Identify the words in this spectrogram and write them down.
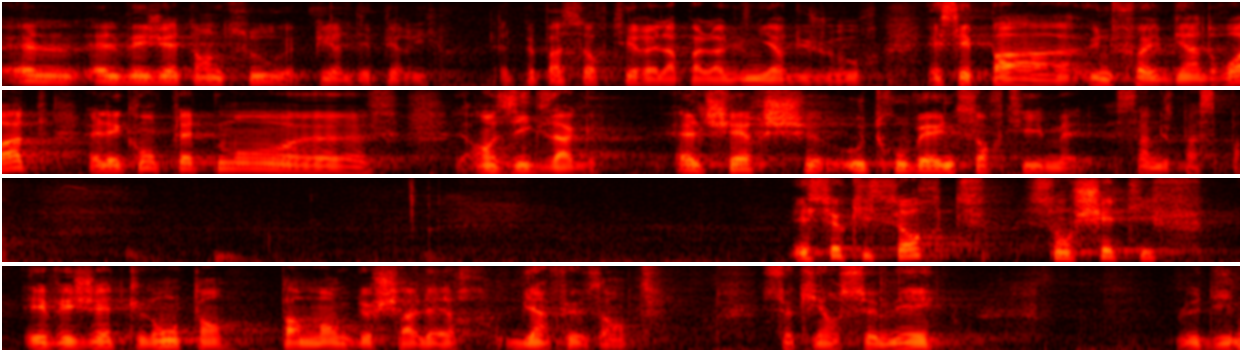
elle, végète en dessous et puis elle dépérit. Elle ne peut pas sortir, elle n'a pas la lumière du jour. Et ce n'est pas une feuille bien droite, elle est complètement euh, en zigzag. Elle cherche où trouver une sortie, mais ça ne passe pas. Et ceux qui sortent sont chétifs et végètent longtemps par manque de chaleur bienfaisante. Ceux qui ont semé le 10,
